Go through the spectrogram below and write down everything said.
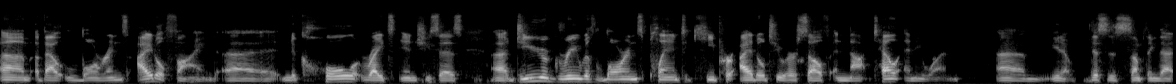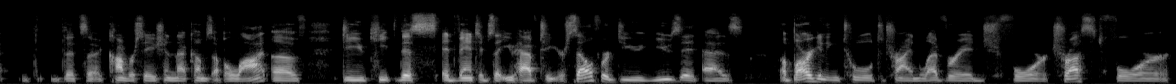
um, about Lauren's idol find. Uh, Nicole writes in, she says, uh, Do you agree with Lauren's plan to keep her idol to herself and not tell anyone? Um, you know, this is something that that's a conversation that comes up a lot of do you keep this advantage that you have to yourself or do you use it as a bargaining tool to try and leverage for trust for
